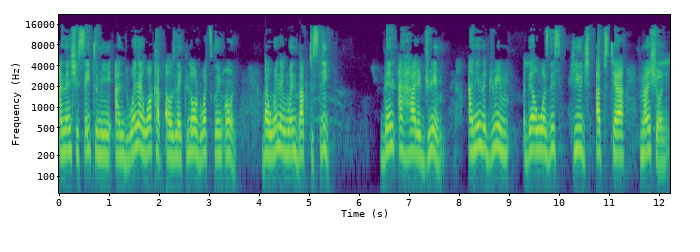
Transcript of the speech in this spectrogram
And then she said to me, and when I woke up, I was like, Lord, what's going on? But when I went back to sleep, then I had a dream. And in the dream, there was this huge upstairs mansion.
